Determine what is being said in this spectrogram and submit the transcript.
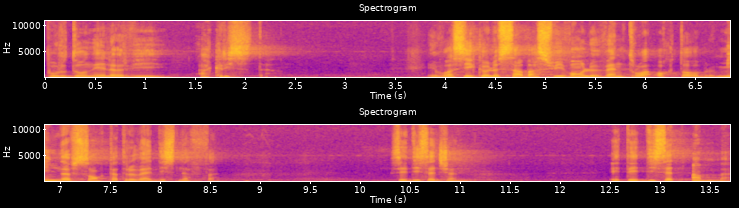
pour donner leur vie à Christ. Et voici que le sabbat suivant, le 23 octobre 1999, ces 17 jeunes étaient 17 âmes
